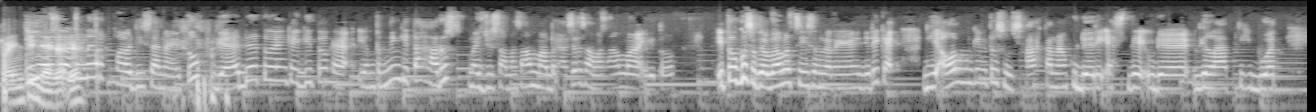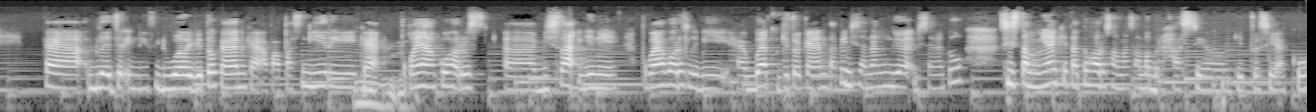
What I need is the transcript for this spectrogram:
ranking iya, ya kak iya, ya? bener. Kalau di sana itu gak ada tuh yang kayak gitu. Kayak yang penting kita harus maju sama-sama berhasil sama-sama gitu itu aku suka banget sih sebenarnya jadi kayak di awal mungkin itu susah karena aku dari SD udah dilatih buat kayak belajar individual gitu kan kayak apa apa sendiri kayak hmm. pokoknya aku harus uh, bisa gini pokoknya aku harus lebih hebat gitu kan tapi di sana enggak di sana tuh sistemnya kita tuh harus sama-sama berhasil gitu sih aku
